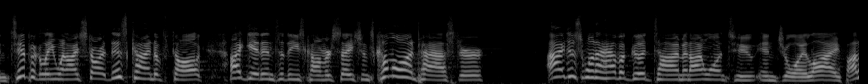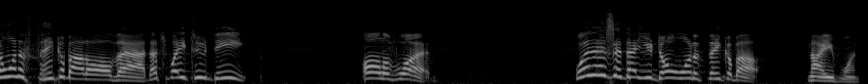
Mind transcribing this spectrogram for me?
And typically, when I start this kind of talk, I get into these conversations. Come on, Pastor. I just want to have a good time and I want to enjoy life. I don't want to think about all that. That's way too deep. All of what? What is it that you don't want to think about? Naive one.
